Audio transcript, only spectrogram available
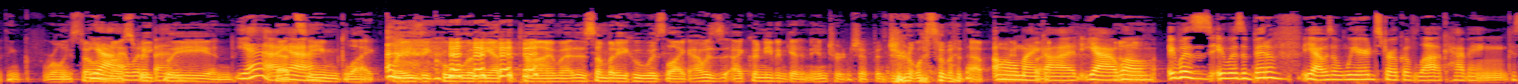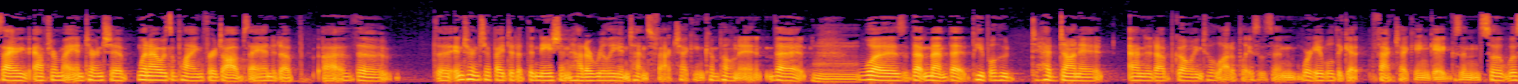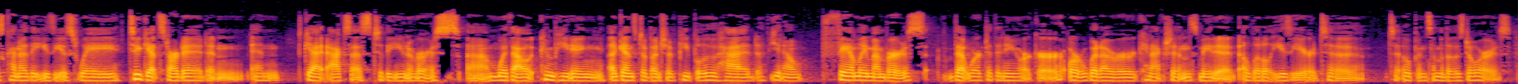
I think Rolling Stone, Yeah, I Us have been. Weekly, and Yeah, that yeah. seemed like crazy cool to me at the time. As somebody who was like, I was, I couldn't even get an internship in journalism at that point. Oh my but- god. Yeah, well, um, it was it was a bit of yeah, it was a weird stroke of luck having cuz I after my internship when I was applying for jobs, I ended up uh, the the internship I did at the Nation had a really intense fact checking component that was that meant that people who had done it ended up going to a lot of places and were able to get fact checking gigs. And so it was kind of the easiest way to get started and and get access to the universe um, without competing against a bunch of people who had you know family members that worked at the New Yorker or whatever connections made it a little easier to to open some of those doors.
